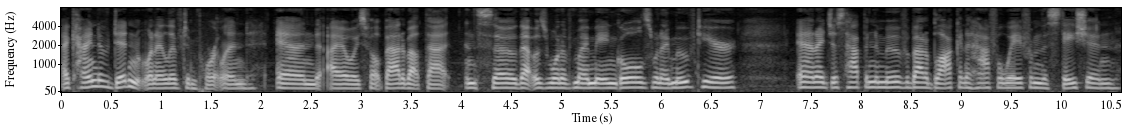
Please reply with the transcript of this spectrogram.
I kind of didn't when I lived in Portland, and I always felt bad about that. And so that was one of my main goals when I moved here. And I just happened to move about a block and a half away from the station,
